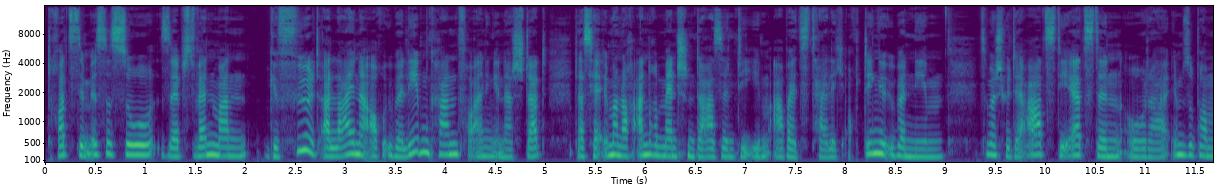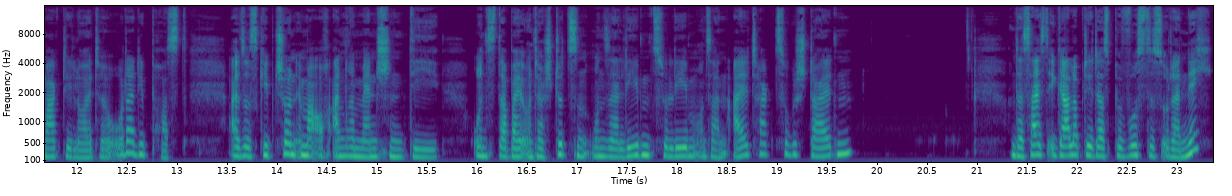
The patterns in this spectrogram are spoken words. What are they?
Trotzdem ist es so, selbst wenn man gefühlt alleine auch überleben kann, vor allen Dingen in der Stadt, dass ja immer noch andere Menschen da sind, die eben arbeitsteilig auch Dinge übernehmen. Zum Beispiel der Arzt, die Ärztin oder im Supermarkt die Leute oder die Post. Also es gibt schon immer auch andere Menschen, die uns dabei unterstützen, unser Leben zu leben, unseren Alltag zu gestalten. Und das heißt, egal ob dir das bewusst ist oder nicht,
